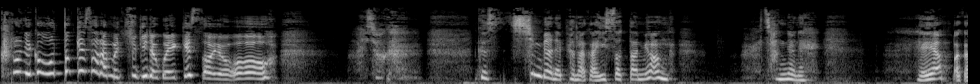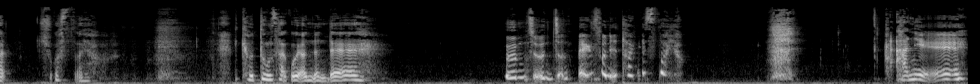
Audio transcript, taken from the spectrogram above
그러니까 어떻게 사람을 죽이려고 했겠어요. 저가 그 신변의 변화가 있었다면 작년에 애 아빠가 죽었어요. 교통사고였는데 음주운전 뺑소니 당했어요. 아니,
